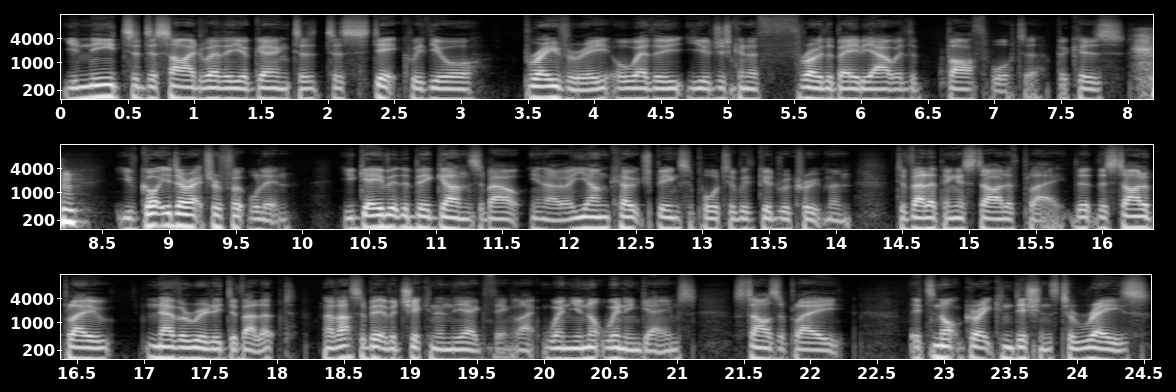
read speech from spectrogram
you need to decide whether you're going to, to stick with your bravery or whether you're just going to throw the baby out with the bathwater because you've got your director of football in you gave it the big guns about, you know, a young coach being supported with good recruitment, developing a style of play. The, the style of play never really developed. Now, that's a bit of a chicken and the egg thing. Like, when you're not winning games, styles of play, it's not great conditions to raise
